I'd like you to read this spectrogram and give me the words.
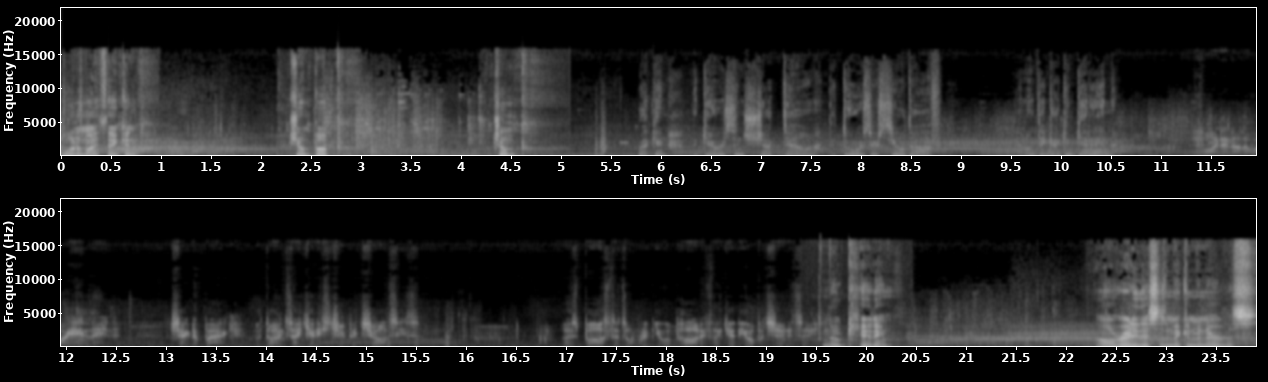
What am I thinking? Jump up. Jump. Brecken, the garrison's shut down. The doors are sealed off. I don't think I can get in. Find another way in then. Check the back, but don't take any stupid chances. Those bastards will rip you apart if they get the opportunity. No kidding. Already this is making me nervous.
